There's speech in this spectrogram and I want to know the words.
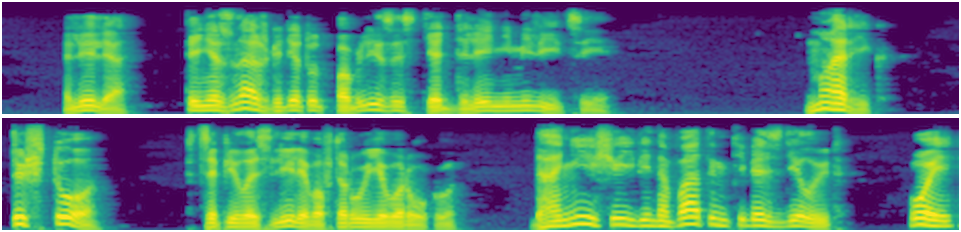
— Лиля, ты не знаешь, где тут поблизости отделение милиции? — Марик, ты что? — вцепилась Лиля во вторую его руку. — Да они еще и виноватым тебя сделают. Ой,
